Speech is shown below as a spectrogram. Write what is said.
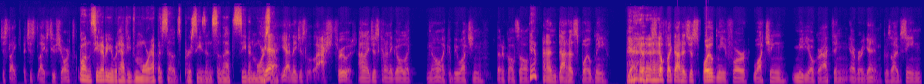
just like it's just life's too short. Well, and the CW would have even more episodes per season, so that's even more yeah, so. yeah, and they just lash through it, and I just kind of go like, no, I could be watching Better Call Saul, Yeah. and that has spoiled me. Yeah, stuff like that has just spoiled me for watching mediocre acting ever again because I've seen,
